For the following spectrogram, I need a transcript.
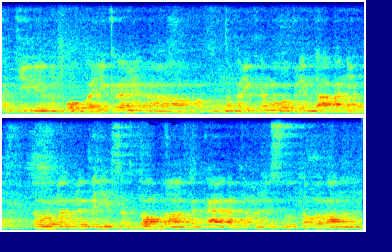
ходили по парикраме, э, на парикраму во Вриндаване, то вы могли убедиться в том, какая в этом лесу Талаван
